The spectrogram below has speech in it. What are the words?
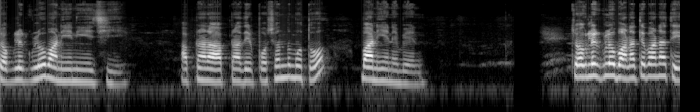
চকলেটগুলো বানিয়ে নিয়েছি। আপনারা আপনাদের পছন্দ মতো বানিয়ে নেবেন। চকলেটগুলো বানাতে বানাতে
